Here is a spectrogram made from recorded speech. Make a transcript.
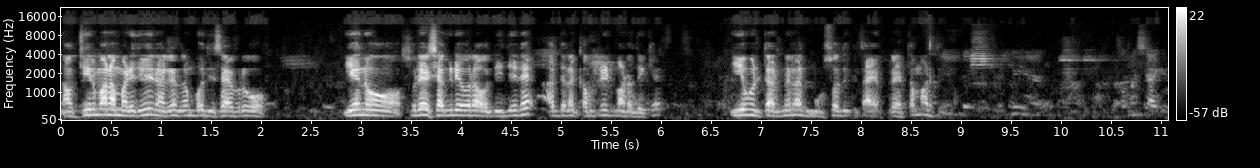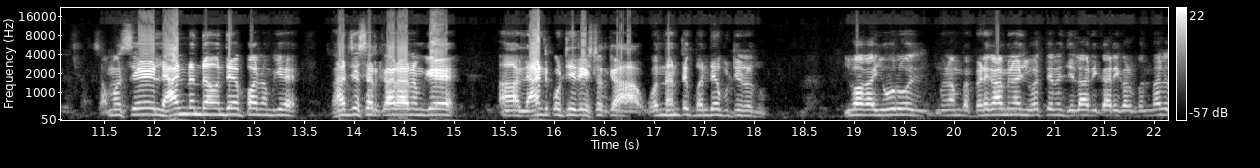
ನಾವು ತೀರ್ಮಾನ ಮಾಡಿದ್ವಿ, ನರೇಂದ್ರ ಮೋದಿ ಸಾಹೇಬರು ಏನು ಸುರೇಶ್ ಅಂಗಡಿಯವರ ಒಂದು ಇದಿದೆ, ಅದನ್ನು ಕಂಪ್ಲೀಟ್ ಮಾಡೋದಕ್ಕೆ, ಈ ಒಂದು ಟರ್ಮಿನಲ್ ಅದು ಮುಗಿಸೋದಕ್ಕೆ ತಾಯಿ ಪ್ರಯತ್ನ ಮಾಡ್ತೀವಿ. ಸಮಸ್ಯೆ ಲ್ಯಾಂಡಿನಿಂದ ಒಂದೇ ಅಪ್ಪ ನಮಗೆ, ರಾಜ್ಯ ಸರ್ಕಾರ ನಮಗೆ ಲ್ಯಾಂಡ್ ಕೊಟ್ಟಿದೆ ಎಷ್ಟೊತ್ತಿಗೆ ಒಂದು ಹಂತಕ್ಕೆ ಬಂದೇ ಬಿಟ್ಟಿರೋದು. ಇವಾಗ ಇವರು ನಮ್ಮ ಬೆಳಗಾವಿನ ಇವತ್ತಿನ ಜಿಲ್ಲಾಧಿಕಾರಿಗಳು ಬಂದಮೇಲೆ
